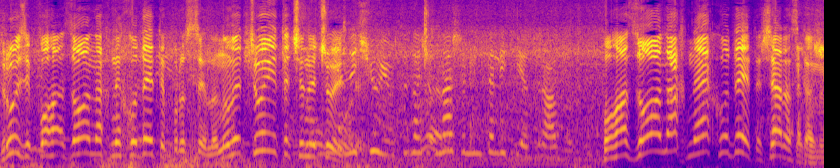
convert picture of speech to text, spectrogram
Друзі, по газонах не ходити просили. Ну ви чуєте чи не чуєте? Не чую, це значить наш менталітет зразу. По газонах не ходити. Ще раз кажу.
